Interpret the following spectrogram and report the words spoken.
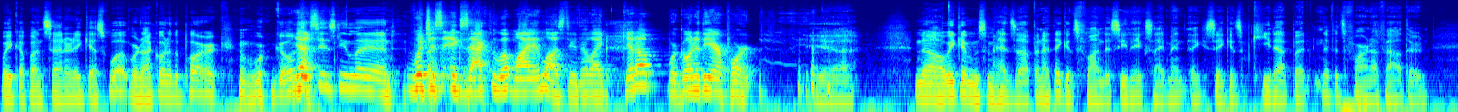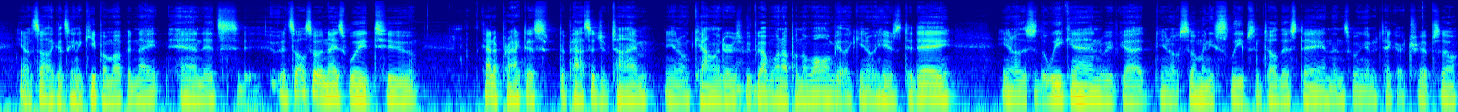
Wake up on Saturday. Guess what? We're not going to the park. We're going Yes. to Disneyland. which is exactly what my in-laws do. They're like, get up, we're going to the airport. yeah. No, we give them some heads up, and I think it's fun to see the excitement. Like you say, gets them keyed up. But if it's far enough out there, you know, it's not like it's going to keep them up at night. And it's it's also a nice way to kind of practice the passage of time. You know, calendars. We've got one up on the wall and be like, you know, here's today, you know, this is the weekend. We've got you know so many sleeps until this day, and then so we're going to take our trip. So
